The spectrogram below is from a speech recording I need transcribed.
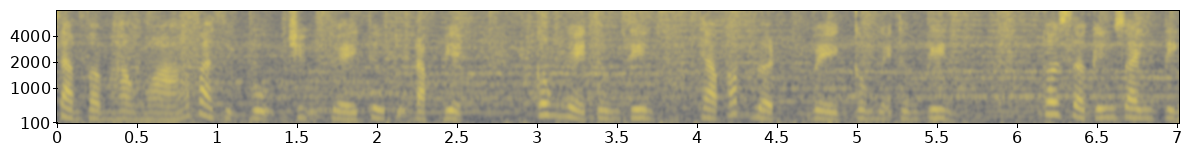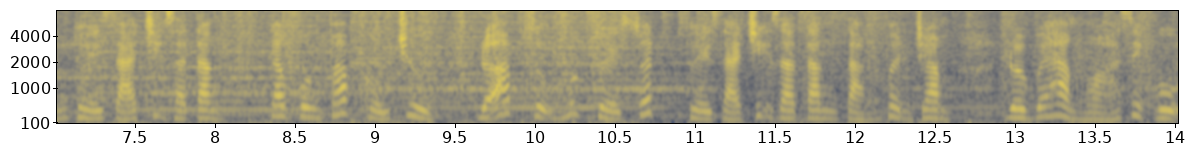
sản phẩm hàng hóa và dịch vụ chịu thuế tiêu thụ đặc biệt, công nghệ thông tin theo pháp luật về công nghệ thông tin. Cơ sở kinh doanh tính thuế giá trị gia tăng theo phương pháp khấu trừ được áp dụng mức thuế suất thuế giá trị gia tăng 8% đối với hàng hóa dịch vụ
